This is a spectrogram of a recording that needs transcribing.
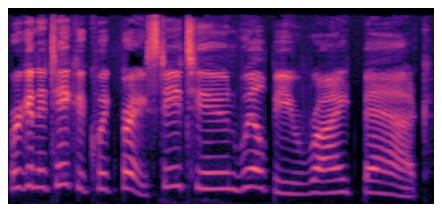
We're going to take a quick break. Stay tuned. We'll be right back.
